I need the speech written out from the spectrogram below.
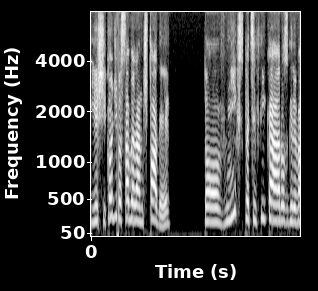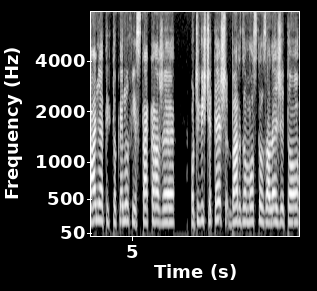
jeśli chodzi o same Launchpady, to w nich specyfika rozgrywania tych tokenów jest taka, że oczywiście też bardzo mocno zależy to,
